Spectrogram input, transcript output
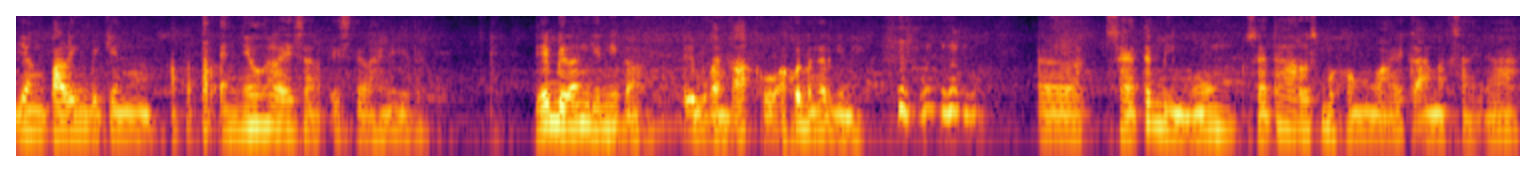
yang paling bikin apa terenyuh lah istilah- istilahnya gitu. Dia bilang gini kak eh, bukan ke aku aku denger gini Eh, saya teh bingung saya teh harus bohong wae ke anak saya.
